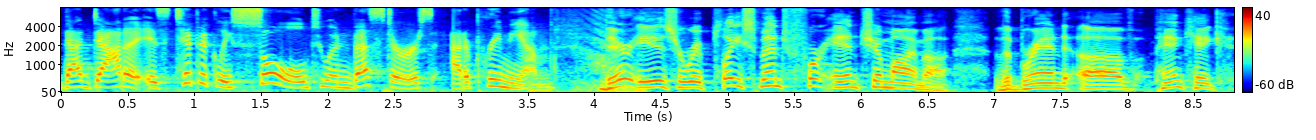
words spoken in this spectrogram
That data is typically sold to investors at a premium. There is a replacement for Aunt Jemima. The brand of pancake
